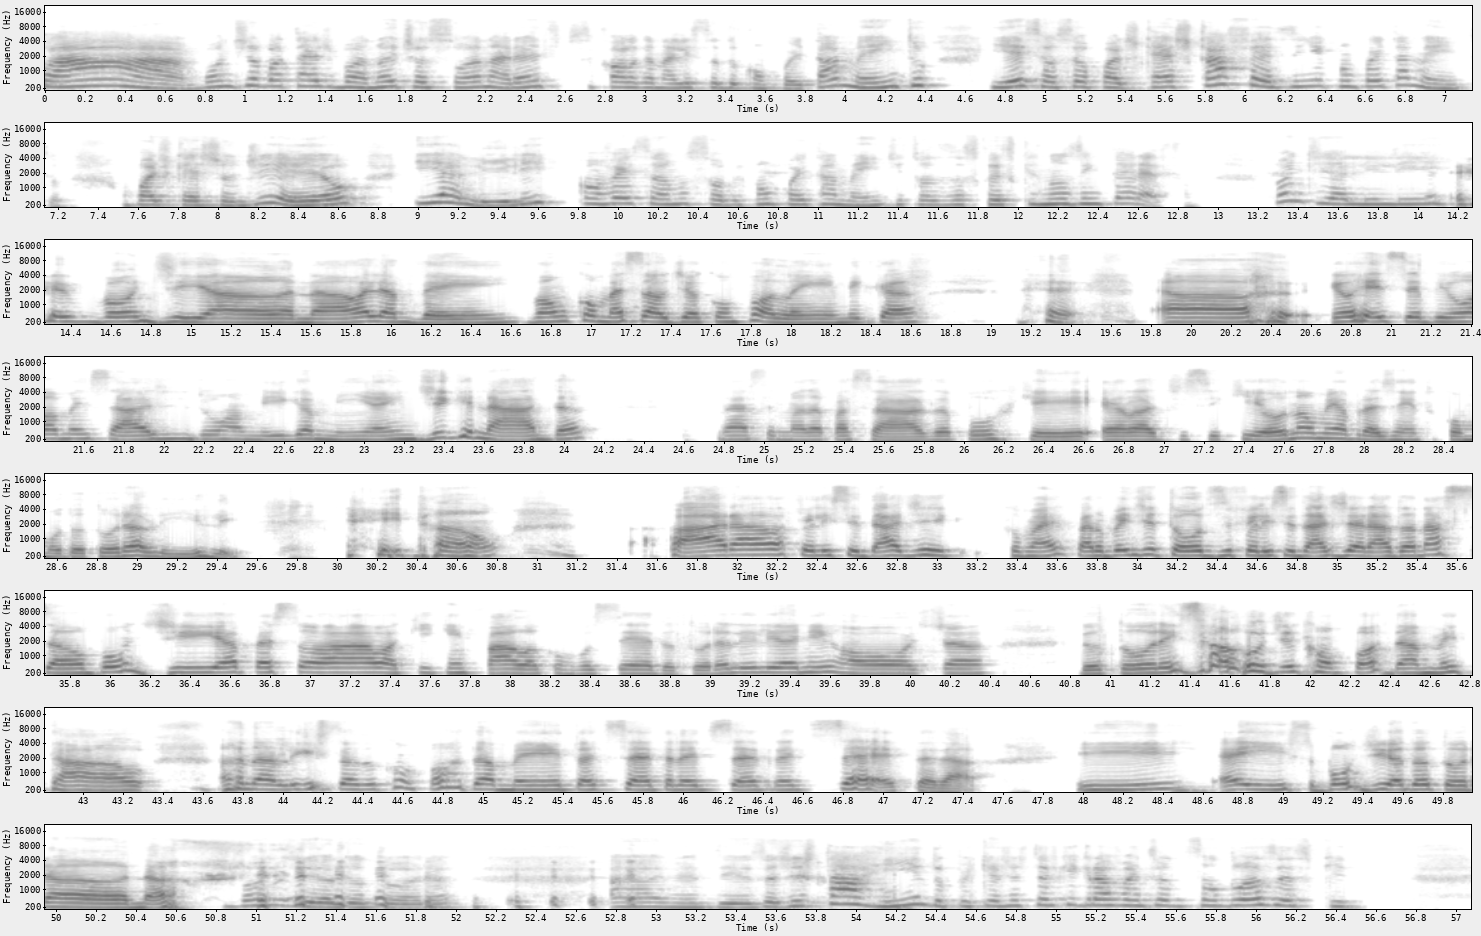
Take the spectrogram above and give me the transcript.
Olá, bom dia, boa tarde, boa noite. Eu sou Ana Arantes, psicóloga analista do comportamento, e esse é o seu podcast Cafezinho e Comportamento, um podcast onde eu e a Lili conversamos sobre comportamento e todas as coisas que nos interessam. Bom dia, Lili. Bom dia, Ana. Olha bem, vamos começar o dia com polêmica. Uh, eu recebi uma mensagem de uma amiga minha indignada na semana passada, porque ela disse que eu não me apresento como doutora Lili. Então, para a felicidade, como é? Para o bem de todos e felicidade gerada à nação. Bom dia, pessoal. Aqui quem fala com você é a doutora Liliane Rocha, doutora em saúde comportamental, analista do comportamento, etc, etc, etc. E é isso. Bom dia, doutora Ana. Bom dia, doutora. Ai, meu Deus. A gente está rindo porque a gente teve que gravar a introdução duas vezes, porque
